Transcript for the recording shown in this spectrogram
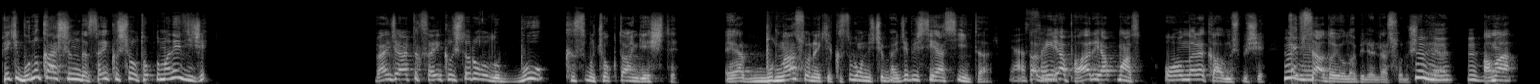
Peki bunun karşılığında Sayın Kılıçdaroğlu topluma ne diyecek? Bence artık Sayın Kılıçdaroğlu bu kısmı çoktan geçti. Eğer bundan sonraki kısım onun için bence bir siyasi intihar. Ya Tabii Sayın- yapar yapmaz. O onlara kalmış bir şey. Hepsi aday olabilirler sonuçta yani. Ama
